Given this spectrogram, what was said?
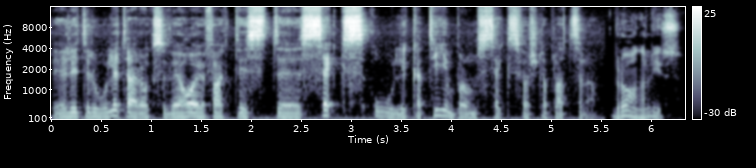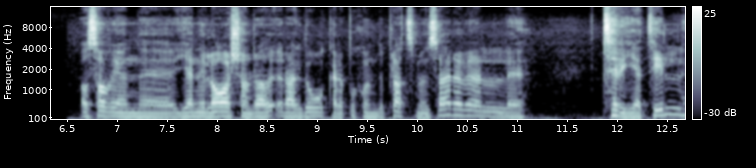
Det är lite roligt här också. Vi har ju faktiskt eh, sex olika team på de sex första platserna. Bra analys. Och så har vi en eh, Jenny Larsson, ra- raggåkare på sjunde plats. Men så är det väl eh, tre till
